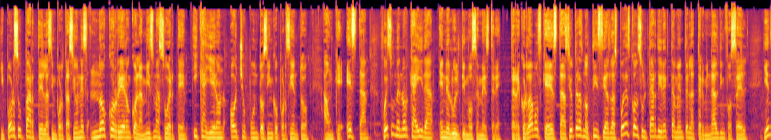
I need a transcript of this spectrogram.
y por su parte las importaciones no corrieron con la misma suerte y cayeron 8.5%, aunque esta fue su menor caída en el último semestre. Te recordamos que estas y otras noticias las puedes consultar directamente en la terminal de Infocel y en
